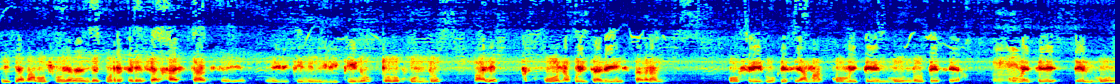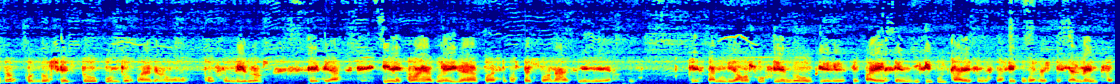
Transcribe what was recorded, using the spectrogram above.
Y que hagamos, obviamente, por referencia al hashtag eh, ni bikini ni bikino, todo junto, ¿vale? O la cuenta de Instagram o Facebook que se llama Cómete el Mundo TCA comete el mundo con dos sets, todo junto, para no confundirnos, Y de esta manera puede ayudar a todas esas personas eh, que están, digamos, sufriendo o que, que, padecen dificultades en estas épocas especialmente,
